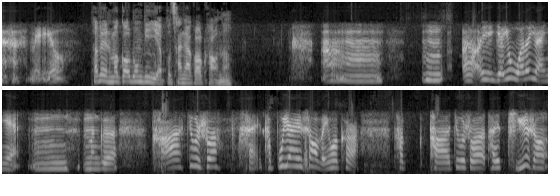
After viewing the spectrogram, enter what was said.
没有。他为什么高中毕业不参加高考呢？嗯嗯呃，也有我的原因。嗯，那个他就是说，嗨，他不愿意上文化课，他他就是说，他体育生，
